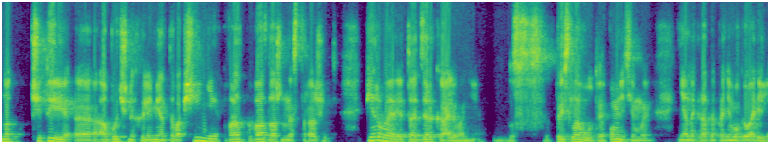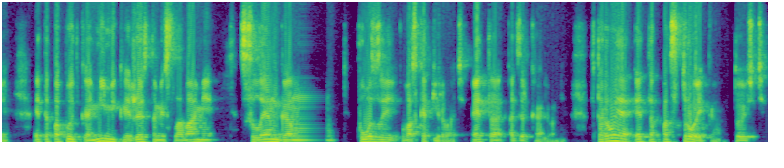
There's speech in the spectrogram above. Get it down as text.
Но четыре э, обычных элемента в общении вас, вас должны насторожить. Первое – это отзеркаливание, пресловутое. Помните, мы неоднократно про него говорили. Это попытка мимикой, жестами, словами, сленгом, позой вас копировать. Это отзеркаливание. Второе – это подстройка, то есть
